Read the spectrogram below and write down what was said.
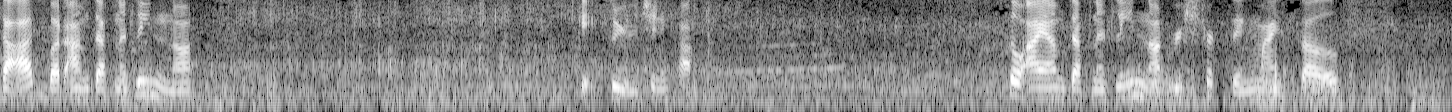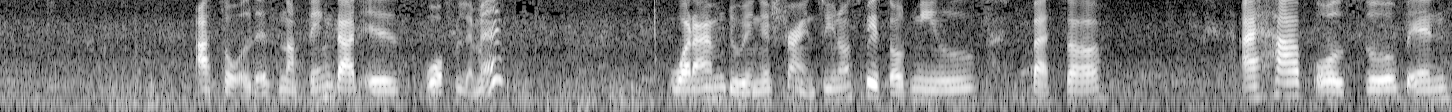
that, but I'm definitely not. Okay, so you're reaching back. So I am definitely not restricting myself at all. There's nothing that is off limits. What I'm doing is trying to, you know, space out meals better. I have also been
